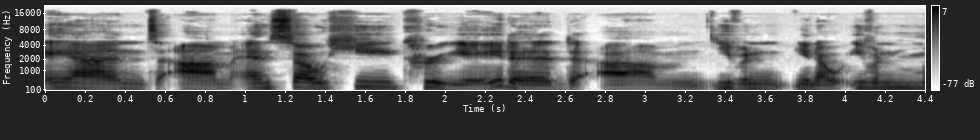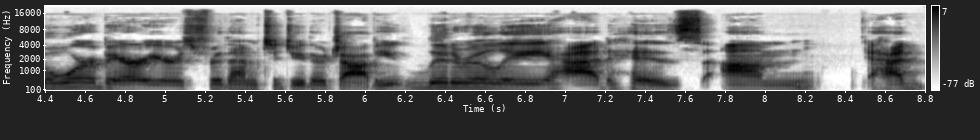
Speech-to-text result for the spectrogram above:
And um, and so he created um, even you know even more barriers for them to do their job. He literally had his um, had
